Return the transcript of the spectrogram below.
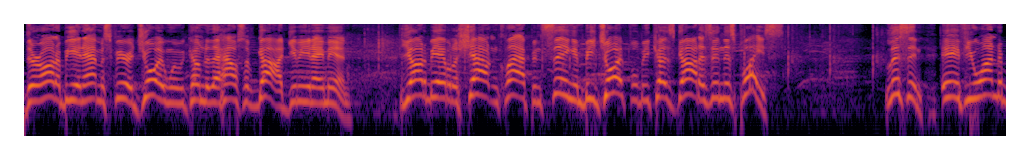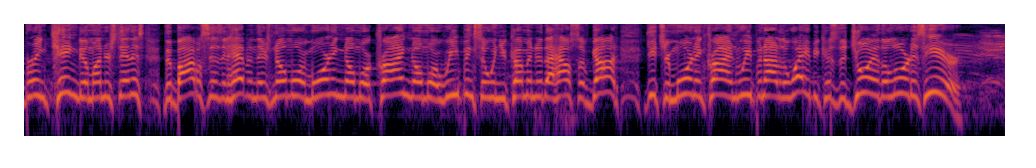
There ought to be an atmosphere of joy when we come to the house of God. Give me an amen. You ought to be able to shout and clap and sing and be joyful because God is in this place. Listen, if you want to bring kingdom, understand this. The Bible says in heaven there's no more mourning, no more crying, no more weeping. So when you come into the house of God, get your mourning, crying, weeping out of the way because the joy of the Lord is here. Yeah.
